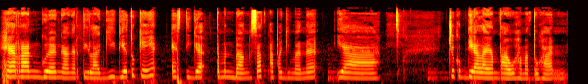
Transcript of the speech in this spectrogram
Heran gue gak ngerti lagi dia tuh kayaknya S3 temen bangsat apa gimana. Ya cukup dialah yang tahu sama Tuhan.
